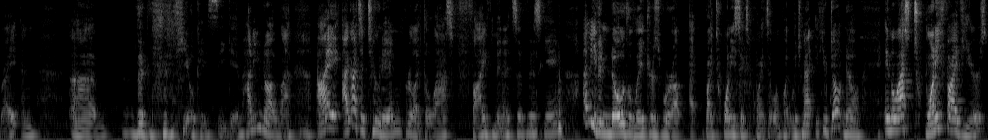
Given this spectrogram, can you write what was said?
right? And um, the the OKC game. How do you not laugh? I I got to tune in for like the last five minutes of this game. I didn't even know the Lakers were up at, by 26 points at one point. Which Matt, if you don't know, in the last 25 years,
